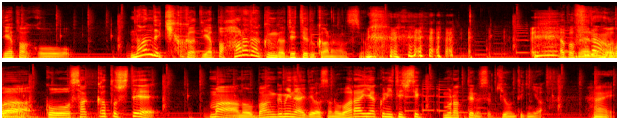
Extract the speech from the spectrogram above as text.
でやっぱこうなんで聞くかってやっぱ原田君が出てるからなんですよ やっぱ普段はほこう作家としてまああの番組内ではその笑い役に徹してもらってるんですよ基本的には。はい。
